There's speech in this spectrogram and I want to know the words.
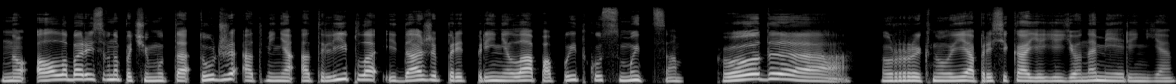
но Алла Борисовна почему-то тут же от меня отлипла и даже предприняла попытку смыться. «Куда?» — рыкнул я, пресекая ее намерения.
